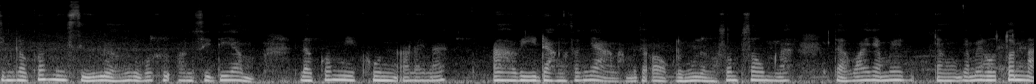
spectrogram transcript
ริงๆ เราก็มีสีเหลืองอยู่ก็คือออนซิเดียม แล้วก็มีคุณอะไรนะอารีดังสักอย่างล่ะมันจะออกเหลืองๆส้มๆนะ แต่ว่ายังไม่ยังยังไม่รู้ต้นไหน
